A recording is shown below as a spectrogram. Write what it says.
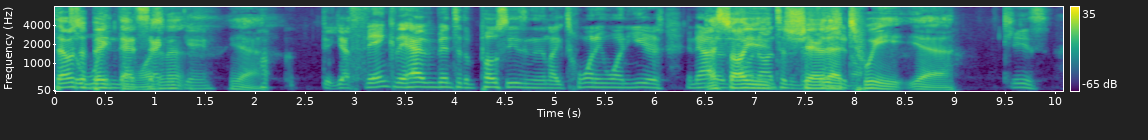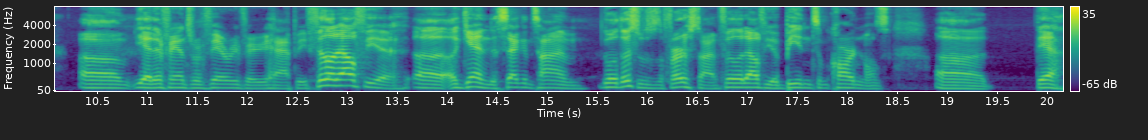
That was a big thing, that wasn't it? game. Yeah. You think they haven't been to the postseason in like twenty one years, and now I they're saw you on to the share that tweet. Yeah. Jeez. Um, yeah, their fans were very, very happy. Philadelphia, uh, again, the second time. Well, this was the first time. Philadelphia beating some Cardinals. Uh, yeah,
